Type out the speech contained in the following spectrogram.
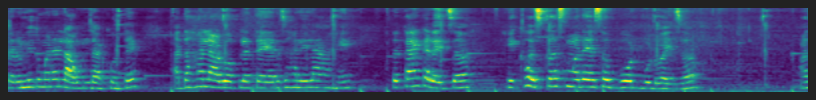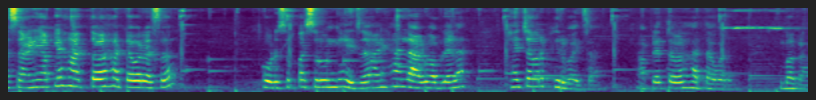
तर मी तुम्हाला लावून दाखवते. आता हा लाडू आपला तयार झालेला आहे. तर काय करायचं? हे खसखसमध्ये असं बोट बुडवायचं. असं आणि आपल्या हात तळ हातावर असं थोडंसं पसरून घ्यायचं आणि हा लाडू आपल्याला ह्याच्यावर फिरवायचा. आपल्या तळ हातावर. बघा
